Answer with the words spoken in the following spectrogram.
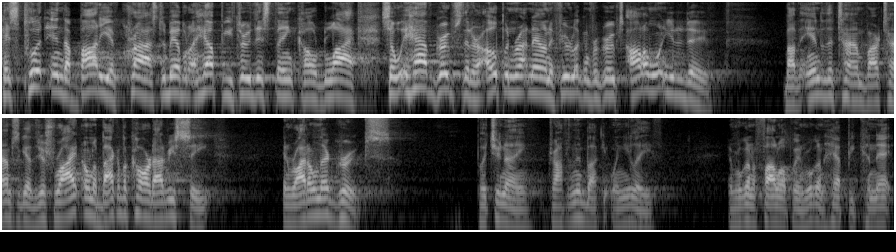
has put in the body of Christ to be able to help you through this thing called life. So we have groups that are open right now. And if you're looking for groups, all I want you to do by the end of the time of our time together, just write on the back of a card out of your seat and write on their groups. Put your name, drop it in the bucket when you leave. And we're going to follow up and we're going to help you connect.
